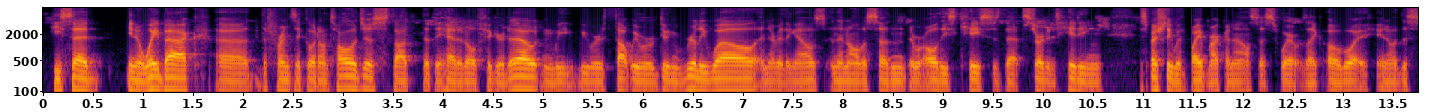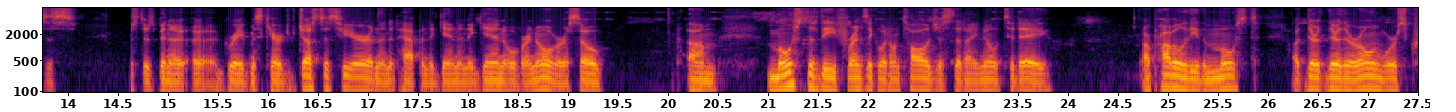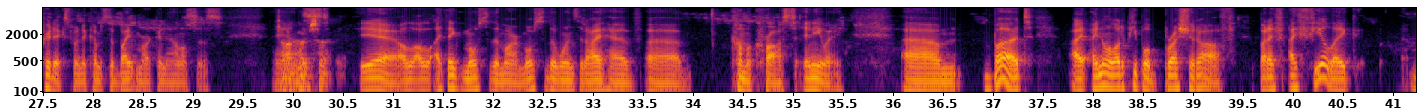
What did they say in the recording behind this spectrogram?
he said you know, way back, uh, the forensic odontologists thought that they had it all figured out, and we we were thought we were doing really well and everything else. And then all of a sudden, there were all these cases that started hitting, especially with bite mark analysis, where it was like, oh boy, you know, this is there's been a, a grave miscarriage of justice here, and then it happened again and again, over and over. So, um, most of the forensic odontologists that I know today are probably the most uh, they're they're their own worst critics when it comes to bite mark analysis and, so. Yeah, I'll, i think most of them are. Most of the ones that I have uh, come across anyway. Um, but I, I, know a lot of people brush it off. But I, I feel like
